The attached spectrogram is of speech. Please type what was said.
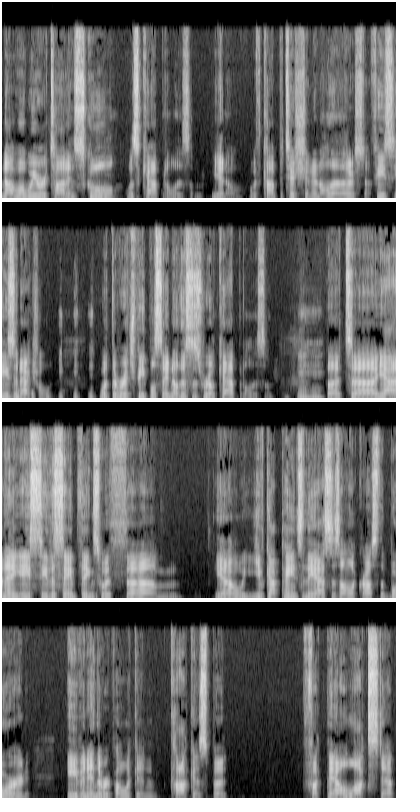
Not what we were taught in school was capitalism, you know, with competition and all that other stuff. He's he's an actual what the rich people say. No, this is real capitalism. Mhm. But uh, yeah, and I, I see the same things with um, you know you've got pains in the asses all across the board, even in the Republican caucus. But fuck, they all lockstep,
